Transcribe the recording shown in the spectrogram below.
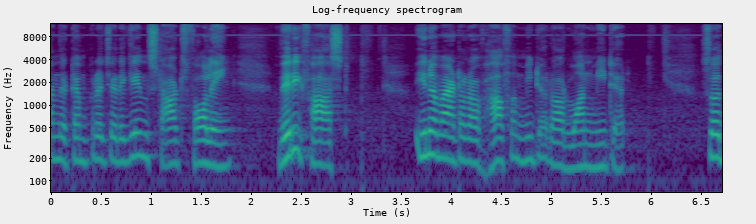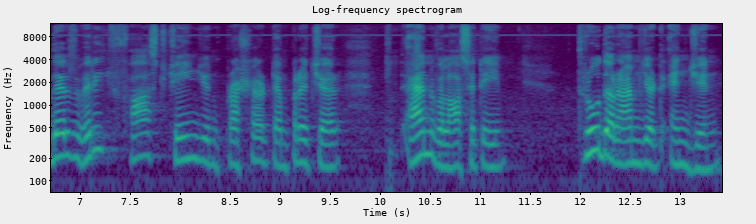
and the temperature again starts falling very fast in a matter of half a meter or 1 meter. So, there is a very fast change in pressure, temperature and velocity through the ramjet engine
